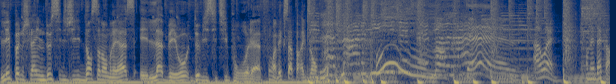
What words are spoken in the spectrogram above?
les punchlines de CG dans San Andreas et la BO de Vice City pour rouler à fond avec ça par exemple. Ah ouais, on est d'accord.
